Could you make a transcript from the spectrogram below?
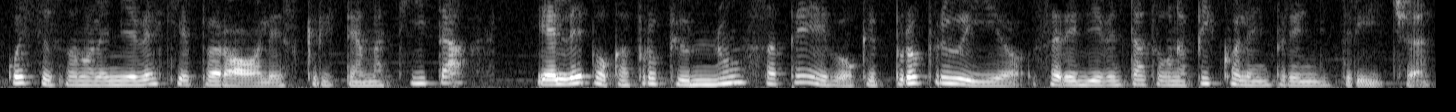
Queste sono le mie vecchie parole scritte a matita e all'epoca proprio non sapevo che proprio io sarei diventata una piccola imprenditrice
